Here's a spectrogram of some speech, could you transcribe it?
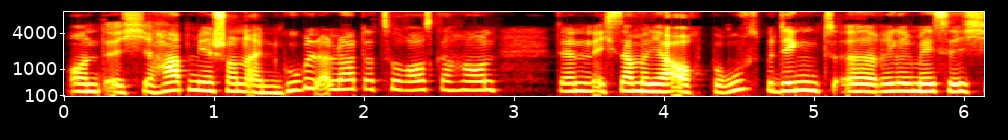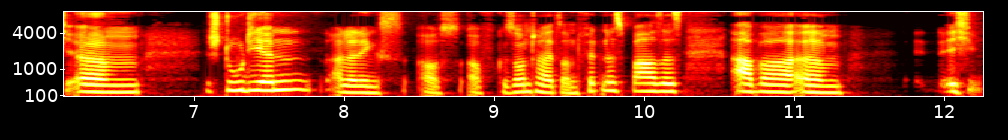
und ich habe mir schon einen Google Alert dazu rausgehauen, denn ich sammle ja auch berufsbedingt äh, regelmäßig ähm, Studien, allerdings aus, auf Gesundheits- und Fitnessbasis, aber ähm, ich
